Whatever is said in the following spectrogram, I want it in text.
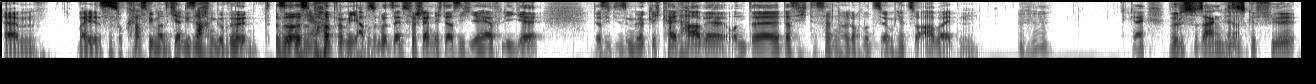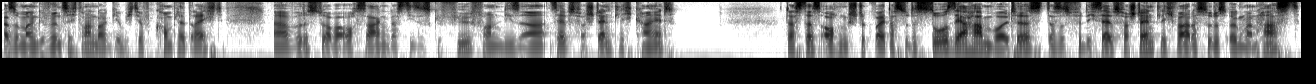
Ähm, weil es ist so krass, wie man sich an die Sachen gewöhnt. Also es ja. war für mich absolut selbstverständlich, dass ich hierher fliege, dass ich diese Möglichkeit habe und äh, dass ich das dann halt auch nutze, um hier zu arbeiten. Mhm. Geil. Würdest du sagen, dieses ja. Gefühl, also man gewöhnt sich dran, da gebe ich dir komplett recht. Äh, würdest du aber auch sagen, dass dieses Gefühl von dieser Selbstverständlichkeit, dass das auch ein Stück weit, dass du das so sehr haben wolltest, dass es für dich selbstverständlich war, dass du das irgendwann hast,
